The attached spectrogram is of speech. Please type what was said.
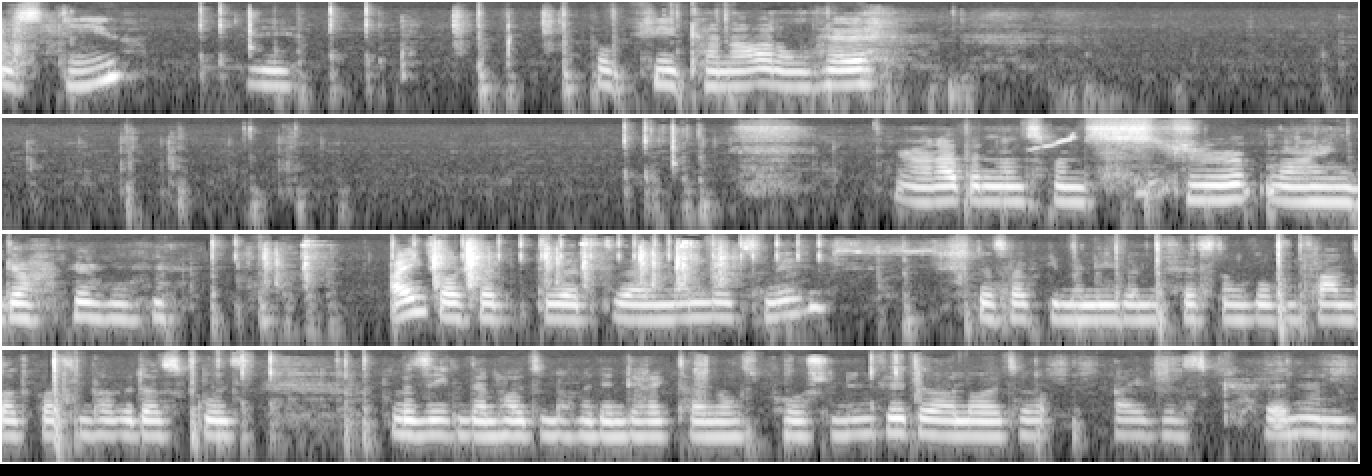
Ist die? Nee. Okay, keine Ahnung. Hä? Ja, da benutzt man Strip mein Gott. Eigentlich der sein Mann jetzt nicht. Deshalb gehen wir lieber eine Festung suchen, farmen dort kurz ein paar Widerskulls und besiegen dann heute noch mit den Direktheilungspotion den Widder, Leute. Beides können.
